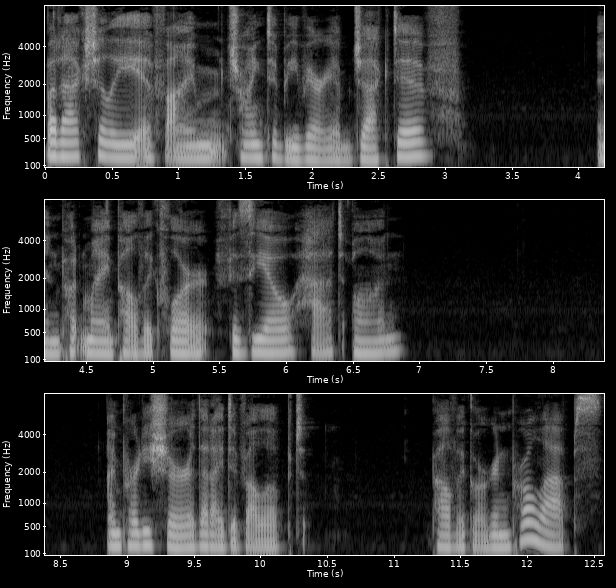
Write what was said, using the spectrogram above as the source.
But actually, if I'm trying to be very objective, and put my pelvic floor physio hat on, I'm pretty sure that I developed pelvic organ prolapse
